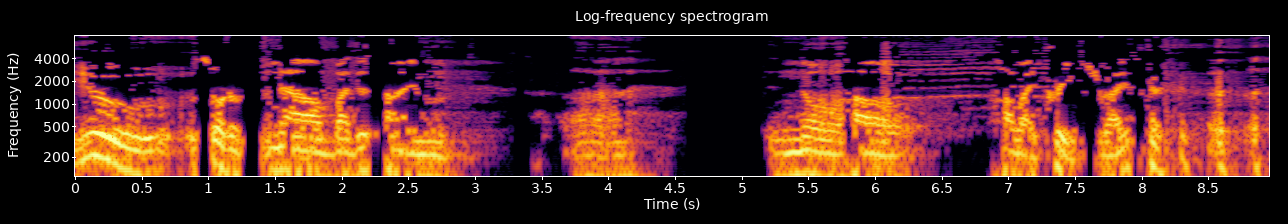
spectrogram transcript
you sort of now by this time uh, know how how I preach, right?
